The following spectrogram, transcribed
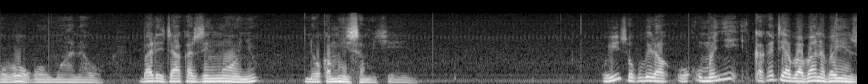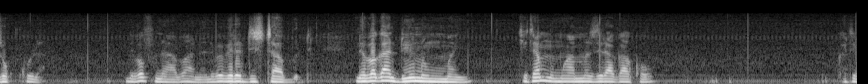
oba ogw'omwana wo. Baleeta akaziŋŋoonyo nokamuyisa mu kyenyi oyinza okubeera omanyi kakati abo abaana bayinza okukula? Ne bafuna abaana ne babeera disturbed. Ne baganda duyo nomumanyi kitammwe mwamaziragako. Kati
